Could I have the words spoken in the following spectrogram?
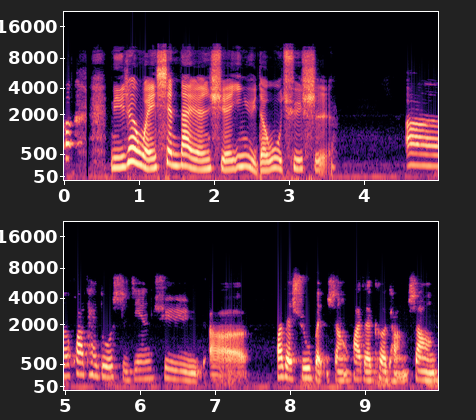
你认为现代人学英语的误区是？呃，花太多时间去呃花在书本上，花在课堂上，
